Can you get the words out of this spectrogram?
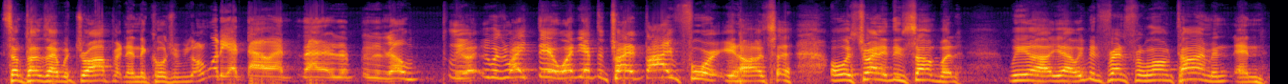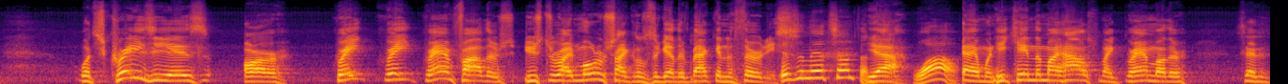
Sometimes I would drop it, and then the coach would be going, What are you doing? It was right there. Why do you have to try to dive for it? You know, I was uh, always trying to do something. But we, uh, yeah, we've been friends for a long time, and, and what's crazy is our great great grandfathers used to ride motorcycles together back in the 30s. isn't that something? Yeah. Wow. And when he came to my house, my grandmother said,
